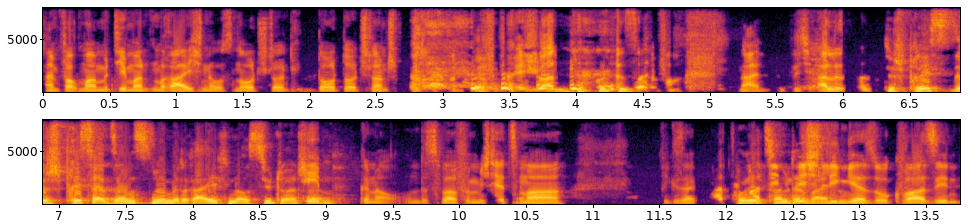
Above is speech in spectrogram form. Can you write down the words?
Einfach mal mit jemandem Reichen aus Norddeutsch Norddeutschland sprechen. nein, wirklich alles. Du sprichst, du sprichst halt sonst nur mit Reichen aus Süddeutschland. Eben, genau. Und das war für mich jetzt mal, wie gesagt, Martin Horizont und ich liegen ja so quasi,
